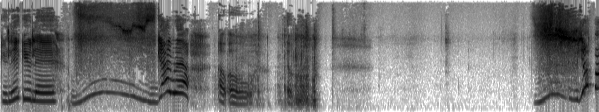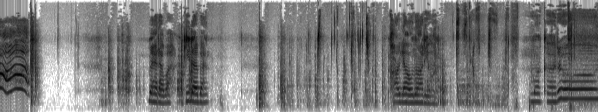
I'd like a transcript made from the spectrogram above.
Güle güle. Gel buraya. Oh, oh. Yapma. Merhaba. Yine ben. Hala onu arıyorum. Makaron,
